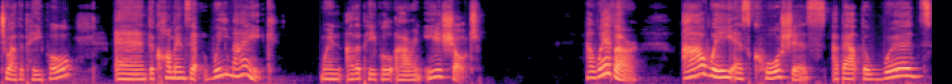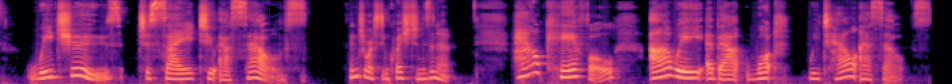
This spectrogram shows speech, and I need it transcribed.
to other people and the comments that we make when other people are in earshot. However, are we as cautious about the words we choose to say to ourselves? Interesting question, isn't it? How careful are we about what we tell ourselves?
